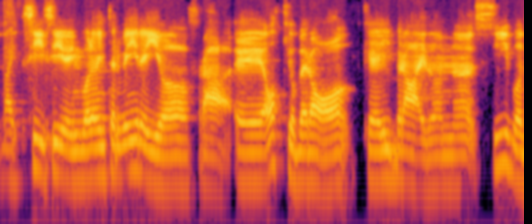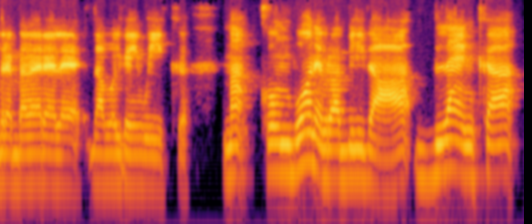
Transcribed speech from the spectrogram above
vai. sì, sì, volevo intervenire io, Fra. Eh, occhio però che il Brighton sì potrebbe avere le double game week, ma con buone probabilità blanca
